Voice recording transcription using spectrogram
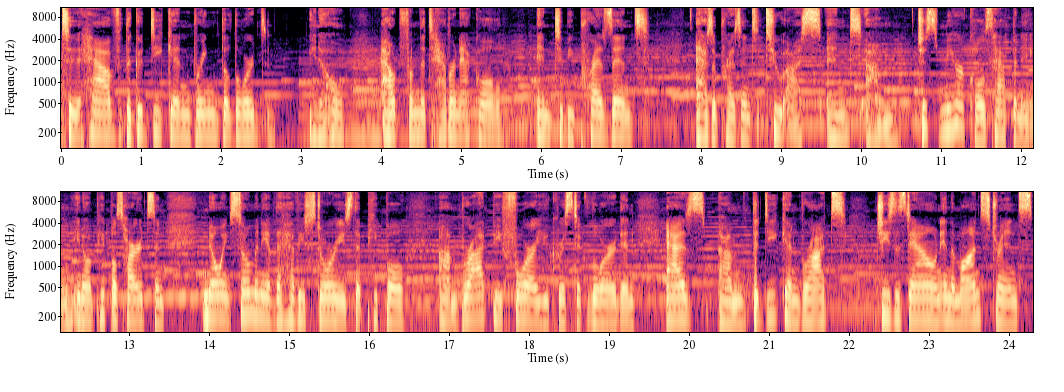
to have the good deacon bring the Lord, you know, out from the tabernacle and to be present as a present to us and um, just miracles happening, you know, in people's hearts and knowing so many of the heavy stories that people um, brought before our Eucharistic Lord. And as um, the deacon brought Jesus down in the monstrance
